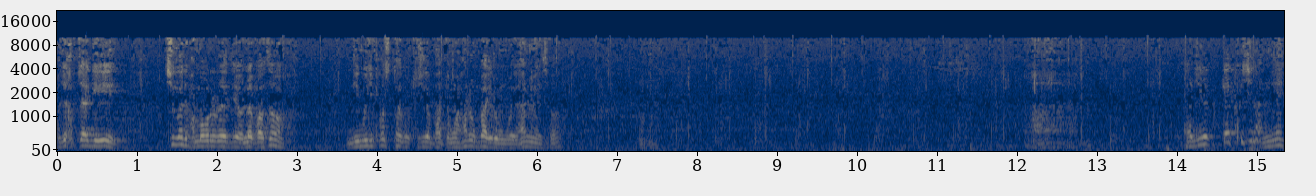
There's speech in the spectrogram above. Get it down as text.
어제 갑자기 친구한테 밥 먹으러 그래서 연락 와서 리무진 버스 타고 2시간 반 동안 하롱바이로 온 거예요, 한유에서. 아, 다리가 꽤 크진 않네.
